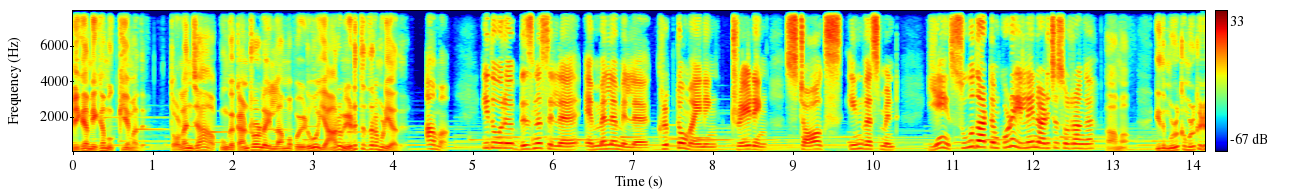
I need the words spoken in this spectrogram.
மிக மிக முக்கியம் அது. தொலைஞ்சா உங்க கண்ட்ரோல்ல இல்லாம போயிடும் யாரும் எடுத்து தர முடியாது. ஆமா. இது ஒரு பிசினஸ் இல்ல எம்எல்எம் இல்ல crypto mining trading stocks investment ஏன் சூதாட்டம் கூட இல்லைன்னு அடிச்சு சொல்றாங்க? ஆமா. இது முழுக்க முழுக்க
